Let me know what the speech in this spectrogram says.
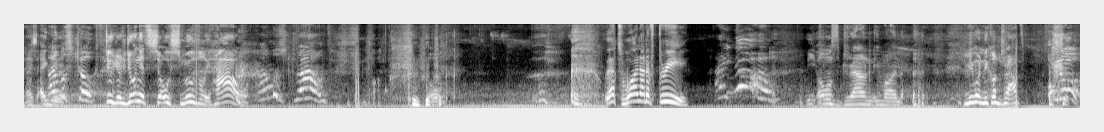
nice egg I beater. almost choked. Dude, you're doing it so smoothly. How? I almost drowned. Oh, That's one out of three. I know. he almost drowned Iman. Me when Nikon drowned. Oh no!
